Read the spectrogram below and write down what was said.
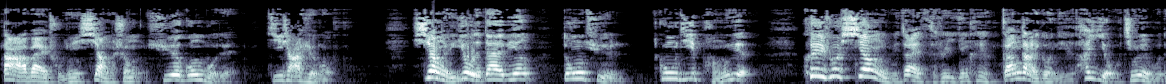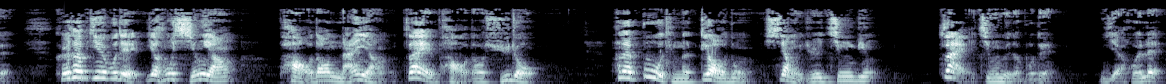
大败楚军项生、薛公部队，击杀薛公。项羽又得带兵。东去攻击彭越，可以说项羽在此时已经可以尴尬的一个问题是，他有精锐部队，可是他精锐部队要从荥阳跑到南阳，再跑到徐州，他在不停的调动项羽这支精兵，再精锐的部队也会累。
